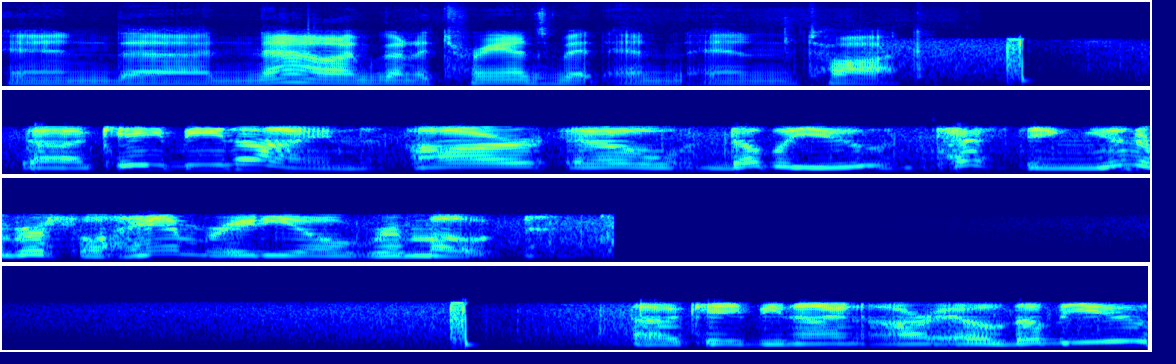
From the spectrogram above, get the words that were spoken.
And uh, now I'm going to transmit and, and talk. Uh, KB9 RLW testing Universal Ham Radio Remote. Uh, KB9 RLW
